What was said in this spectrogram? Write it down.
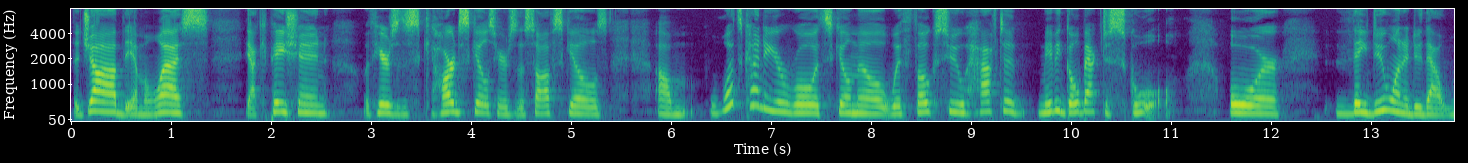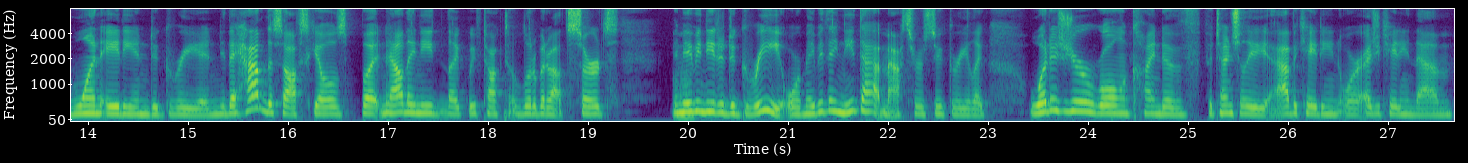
the job, the MOS, the occupation with here's the hard skills, here's the soft skills. Um, what's kind of your role at Skill Mill with folks who have to maybe go back to school or they do want to do that 180 in degree and they have the soft skills, but now they need, like we've talked a little bit about certs, they maybe need a degree or maybe they need that master's degree. Like, what is your role in kind of potentially advocating or educating them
